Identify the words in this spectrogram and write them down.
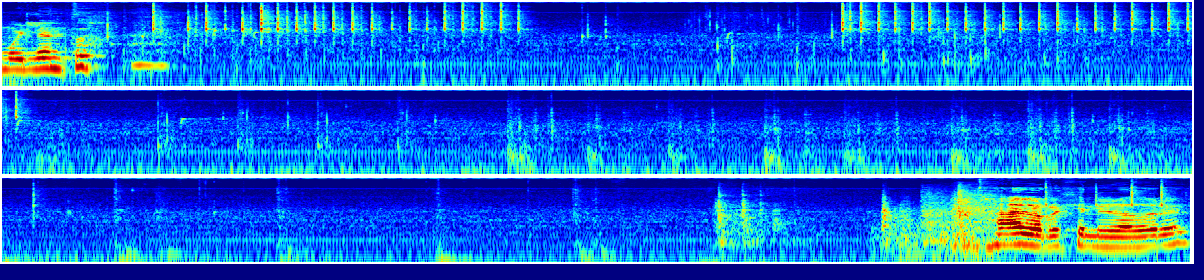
Muy lento. Ah, los regeneradores.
